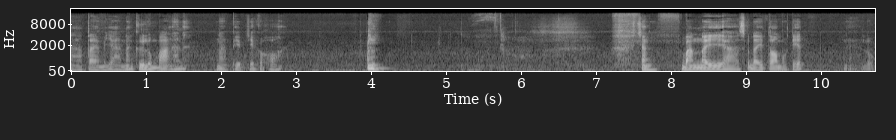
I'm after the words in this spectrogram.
ណាតែម្យ៉ាងហ្នឹងគឺលំបាកណាស់ណាណាភាពជាក្រហោះចឹងបាននៃសក្តីតមកទៀតណាលោក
